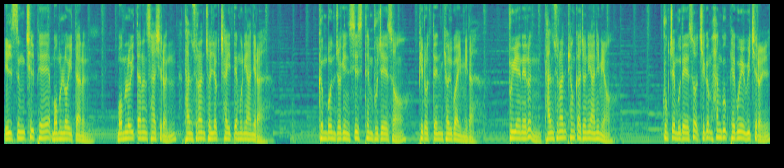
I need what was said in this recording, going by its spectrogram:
1승 7패에 머물러 있다는 머물러 있다는 사실은 단순한 전력 차이 때문이 아니라 근본적인 시스템 부재에서 비롯된 결과입니다. VNL은 단순한 평가전이 아니며 국제 무대에서 지금 한국 배구의 위치를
